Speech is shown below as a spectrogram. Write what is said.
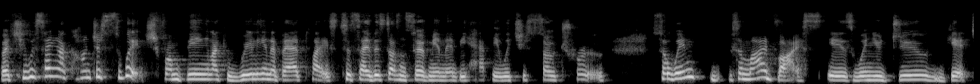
But she was saying i can't just switch from being like really in a bad place to say this doesn't serve me and then be happy which is so true. So when so my advice is when you do get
